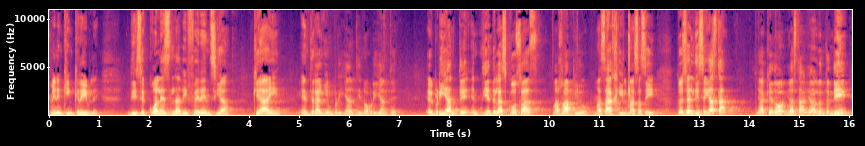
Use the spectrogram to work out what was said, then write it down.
miren qué increíble. Dice, ¿cuál es la diferencia que hay entre alguien brillante y no brillante? El brillante entiende las cosas más rápido, más ágil, más así. Entonces él dice, ya está, ya quedó, ya está, ya lo entendí,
